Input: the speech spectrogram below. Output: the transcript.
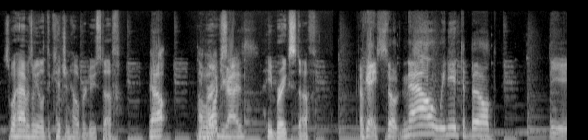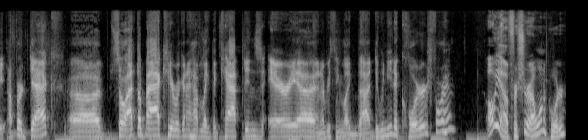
That's what happens when you let the kitchen helper do stuff. Yep. I He warned you guys. He breaks stuff. Okay, so now we need to build the upper deck. Uh, so at the back here, we're gonna have like the captain's area and everything like that. Do we need a quarters for him? Oh yeah, for sure. I want a quarter.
